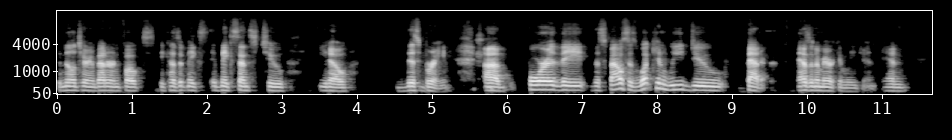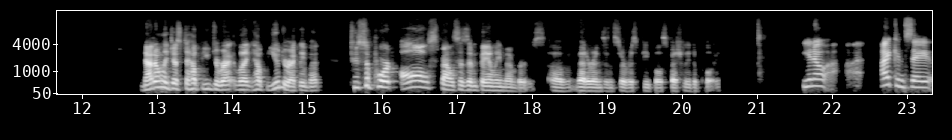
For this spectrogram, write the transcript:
the military and veteran folks because it makes it makes sense to you know this brain uh, for the the spouses. What can we do better as an American Legion and not only just to help you direct like help you directly, but to support all spouses and family members of veterans and service people, especially deployed. You know, I, I can say,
